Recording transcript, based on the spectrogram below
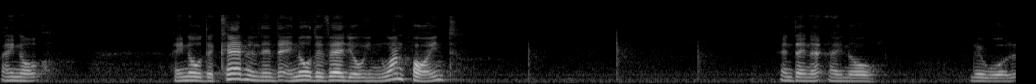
I know I know the kernel and I know the value in one point, and then I, I know the whole,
